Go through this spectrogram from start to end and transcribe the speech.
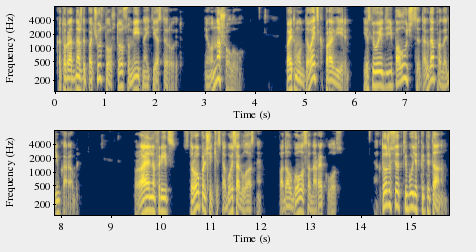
который однажды почувствовал, что сумеет найти астероид. И он нашел его. Поэтому давайте-ка проверим. Если у Эдди не получится, тогда продадим корабль. Правильно, Фриц, стропольщики с тобой согласны, подал голос Анарек Лос. А кто же все-таки будет капитаном?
